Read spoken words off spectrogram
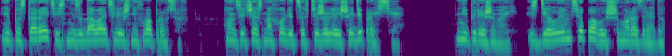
«И постарайтесь не задавать лишних вопросов. Он сейчас находится в тяжелейшей депрессии. Не переживай, сделаем все по высшему разряду.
